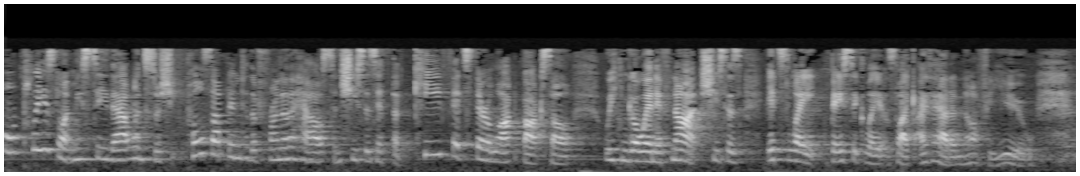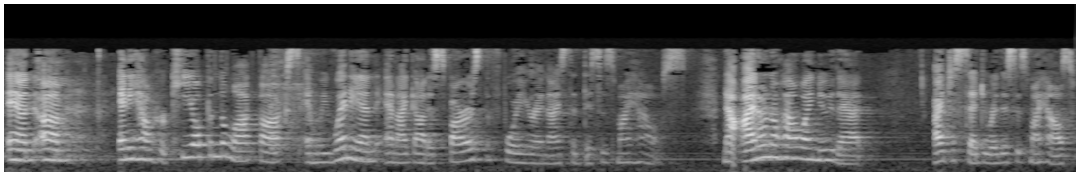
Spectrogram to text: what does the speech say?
Oh, please let me see that one. So she pulls up into the front of the house and she says, if the key fits their lockbox, I'll, we can go in. If not, she says, it's late. Basically, it's like, I've had enough of you. And, um, anyhow, her key opened the lockbox and we went in and I got as far as the foyer and I said, this is my house. Now, I don't know how I knew that. I just said to her, This is my house.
